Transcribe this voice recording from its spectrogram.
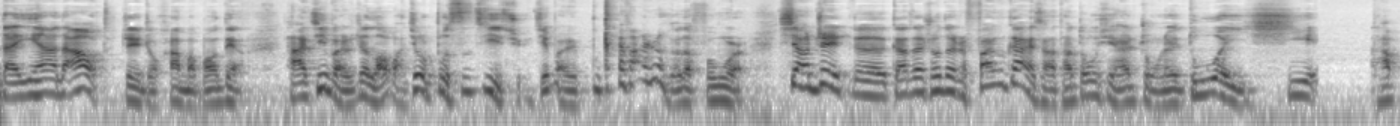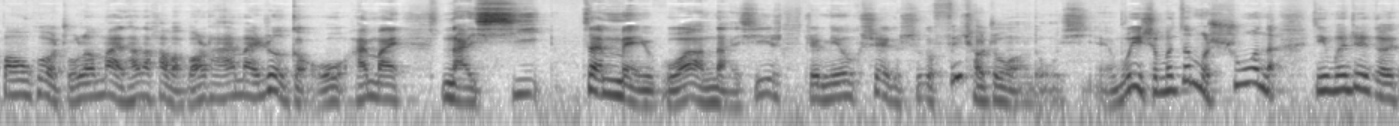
但 In and Out 这种汉堡包店，它基本上这老板就是不思进取，基本上不开发任何的风味。像这个刚才说的是 Five Guys 啊，它东西还种类多一些，它包括除了卖它的汉堡包，它还卖热狗，还卖奶昔。在美国啊，奶昔这 milkshake 是个非常重要的东西。为什么这么说呢？因为这个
